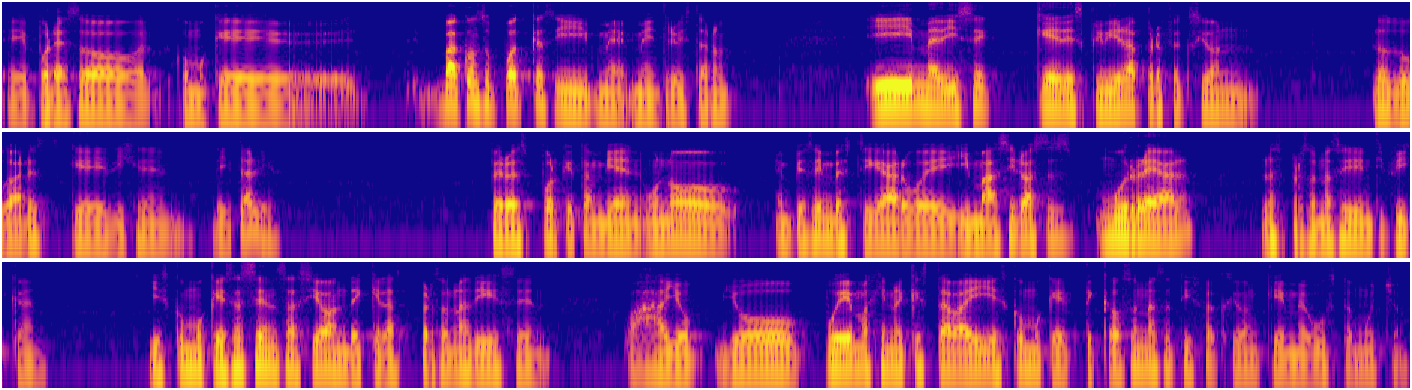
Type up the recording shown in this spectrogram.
eh, por eso como que va con su podcast y me, entrevistaron. Y me dice que describir a la perfección los lugares que dije de Italia. Pero es porque también uno empieza a investigar, güey, y más si lo haces muy real, las personas se identifican. Y es como que esa sensación de que las personas dicen, wow, yo, yo pude imaginar que estaba ahí, es como que te causa una satisfacción que me gusta mucho.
